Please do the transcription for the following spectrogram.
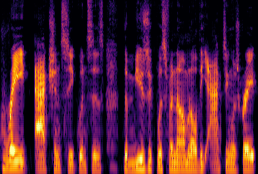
great action sequences. The music was phenomenal. The acting was great.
